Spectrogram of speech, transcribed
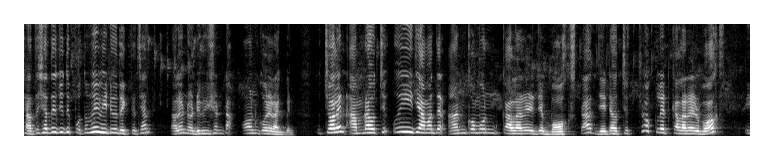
সাথে সাথে যদি প্রথমেই ভিডিও দেখতে চান, তাহলে নোটিফিকেশনটা অন করে রাখবেন। তো চলেন আমরা হচ্ছে ওই যে আমাদের আনকমন কালারের যে বক্সটা যেটা হচ্ছে চকলেট কালারের বক্স এই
